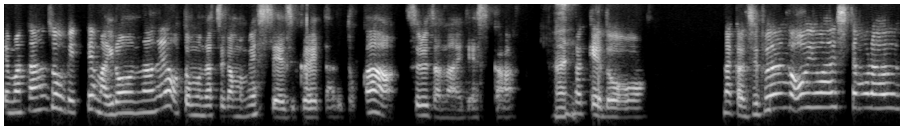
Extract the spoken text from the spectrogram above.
で、まあ誕生日って、まあいろんなね、お友達がまあメッセージくれたりとかするじゃないですか。はい。だけど、なんか自分がお祝いしてもらうっ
